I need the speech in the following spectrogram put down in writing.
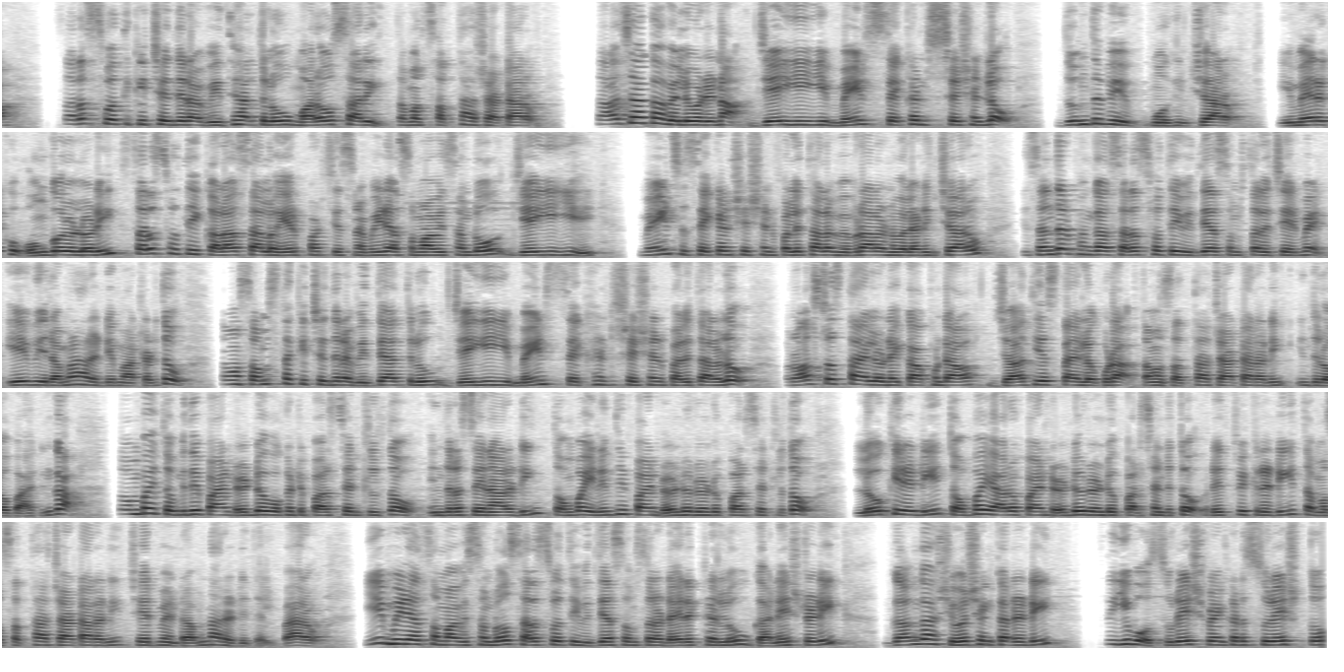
సరస్వతికి చెందిన విద్యార్థులు మరోసారి తమ సత్తా చాటారు. తాజాగా వెలువడిన జేఈఈ మెయిన్స్ సెకండ్ సెషన్లో దుందుబి ముగించారు. ఈ మేరకు ఒంగోలులోని సరస్వతి కళాశాలలో ఏర్పాటు చేసిన మీడియా సమావేశంలో జేఈఈ మెయిన్స్ సెకండ్ సెషన్ ఫలితాల వివరాలను వెల్లడించారు. ఈ సందర్భంగా సరస్వతి విద్యా సంస్థల చైర్మన్ ఏవి రమణారెడ్డి మాట్లాడుతూ తమ సంస్థకి చెందిన విద్యార్థులు జేఈఈ మెయిన్స్ సెకండ్ సెషన్ ఫలితాలలో రాష్ట్ర స్థాయిలోనే కాకుండా జాతీయ స్థాయిలో కూడా తమ సత్తా చాటారని ఇందులో భాగంగా తొంభై తొమ్మిది పాయింట్ రెండు ఒకటి పర్సెంట్లతో ఇంద్రసేనారెడ్డి తొంభై ఎనిమిది పాయింట్ రెండు రెండు పర్సెంట్లతో లోకిరెడ్డి తొంభై ఆరు పాయింట్ రెండు రెండు పర్సెంట్తో రిత్విక్ రెడ్డి తమ సత్తా చాటారని చైర్మన్ రమణారెడ్డి తెలిపారు. ఈ మీడియా సమావేశంలో సరస్వతి విద్యా సంస్థల డైరెక్టర్లు గణేష్ రెడ్డి గంగా శివశంకర్ రెడ్డి సిఇఓ సురేష్ వెంకట సురేష్తో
